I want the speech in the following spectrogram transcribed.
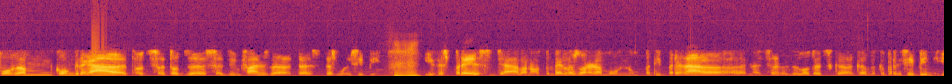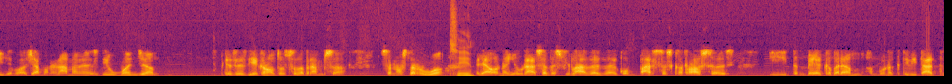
puguem congregar a tots, a tots els, els infants de, de, del municipi. Uh -huh. I després ja, bueno, també les donarem un, un petit berenar en els, lotets que, que, que participin i llavors ja m'anarem el diumenge, que és el dia que nosaltres celebrem la nostra rua, sí. allà on hi haurà la desfilada de comparses, carrosses, i també acabarem amb una activitat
